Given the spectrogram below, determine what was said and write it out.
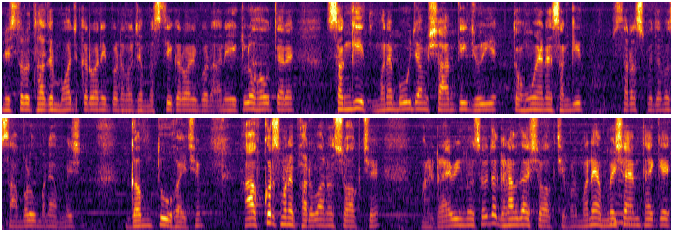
મિત્રો સાથે મોજ કરવાની પણ મજા મસ્તી કરવાની પણ, અને એકલો હોઉં ત્યારે સંગીત મને બહુ જ આમ શાંતિ જોઈએ, તો હું એને સંગીત સરસ મજાનું સાંભળવું મને હંમેશા ગમતું હોય છે. હા ઓફકોર્સ મને ફરવાનો શોખ છે, મને ડ્રાઇવિંગનો શોખ તો ઘણા બધા શોખ છે, પણ મને હંમેશા એમ થાય કે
